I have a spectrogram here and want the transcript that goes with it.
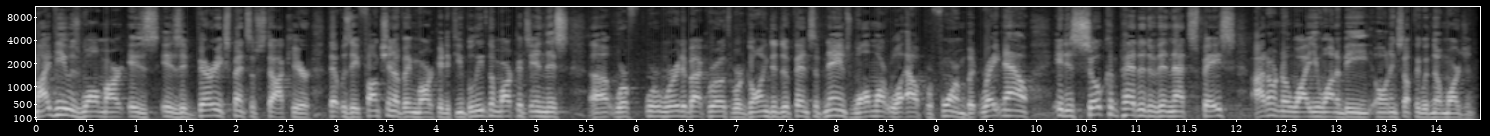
my view is Walmart is is a very expensive stock here. That was a function of a market. If you believe the market's in this, uh, we're, we're worried about growth. We're going to defensive names. Walmart will outperform. But right now, it is so competitive in that space. I don't know why you want to be owning something with no margin.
